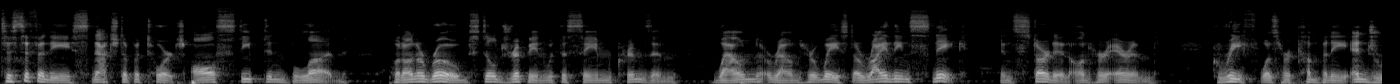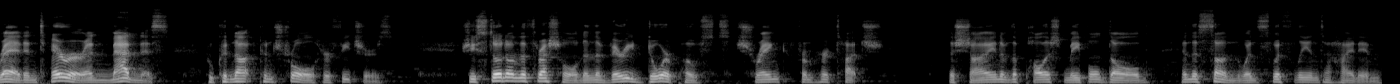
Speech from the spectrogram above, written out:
Tisiphone snatched up a torch, all steeped in blood, put on a robe still dripping with the same crimson, wound around her waist a writhing snake, and started on her errand. Grief was her company, and dread, and terror, and madness, who could not control her features. She stood on the threshold, and the very doorposts shrank from her touch. The shine of the polished maple dulled, and the sun went swiftly into hiding.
